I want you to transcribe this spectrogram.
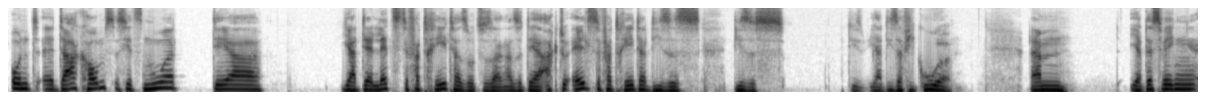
Und äh, Dark Holmes ist jetzt nur der, ja, der letzte Vertreter sozusagen, also der aktuellste Vertreter dieses, dieses, die, ja, dieser Figur. Ähm, ja, deswegen,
